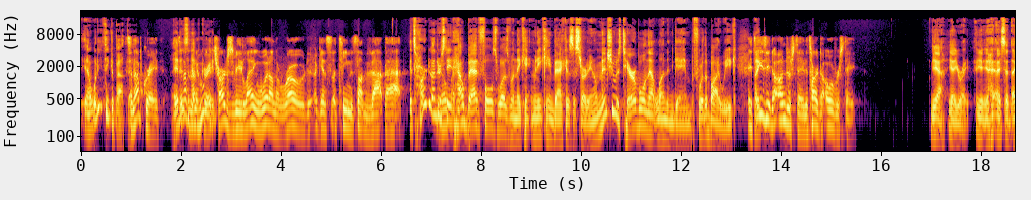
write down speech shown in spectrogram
Yeah, what do you think about that? It's an upgrade. It's an upgrade. an upgrade. Who are the Chargers to be laying wood on the road against a team that's not that bad? It's hard to understand Nobody. how bad Foles was when they came when he came back as a starter. You know, Minshew was terrible in that London game before the bye week. It's like, easy to understate. It's hard to overstate. Yeah, yeah, you're right. I said I,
